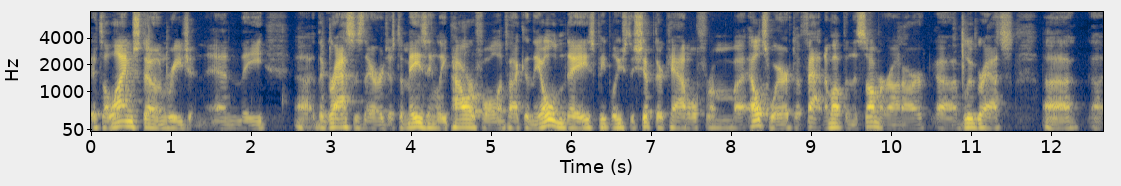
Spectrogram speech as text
it's a limestone region, and the uh, the grasses there are just amazingly powerful. In fact, in the olden days, people used to ship their cattle from uh, elsewhere to fatten them up in the summer on our uh, bluegrass uh, uh,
